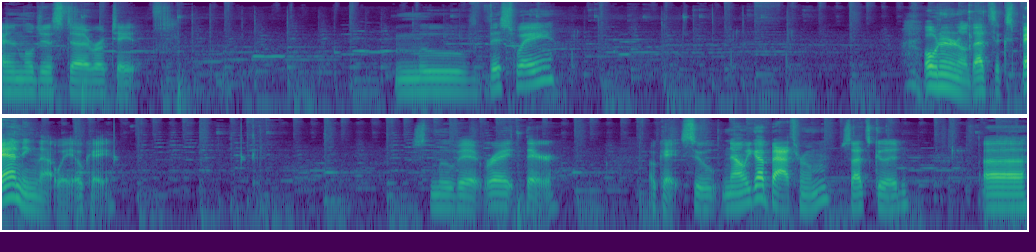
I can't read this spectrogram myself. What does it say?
and we'll just uh, rotate. Move this way. Oh, no, no, no, that's expanding that way. Okay. Just move it right there. Okay, so now we got bathroom, so that's good. Uh,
